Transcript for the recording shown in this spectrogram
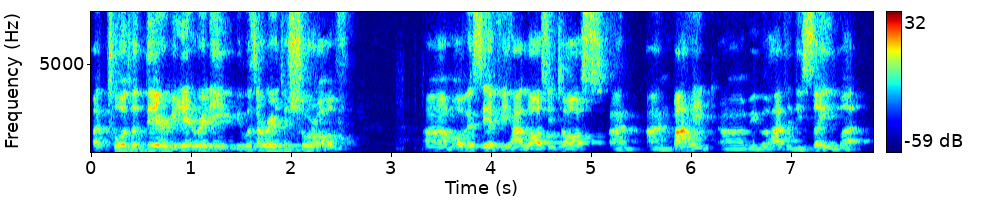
a total there we didn't really we wasn't ready to shore of um, obviously, if we had lost the toss and, and Bahid, um, we would have to decide. But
